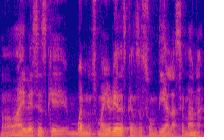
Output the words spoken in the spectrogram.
¿No? Hay veces que, bueno, en su mayoría descansas un día a la semana.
